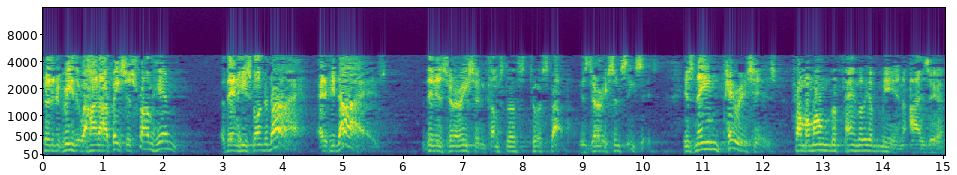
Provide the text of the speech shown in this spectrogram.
to the degree that we hide our faces from him, then he's going to die. And if he dies, then his generation comes to a, to a stop. His generation ceases. His name perishes from among the family of men, Isaiah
